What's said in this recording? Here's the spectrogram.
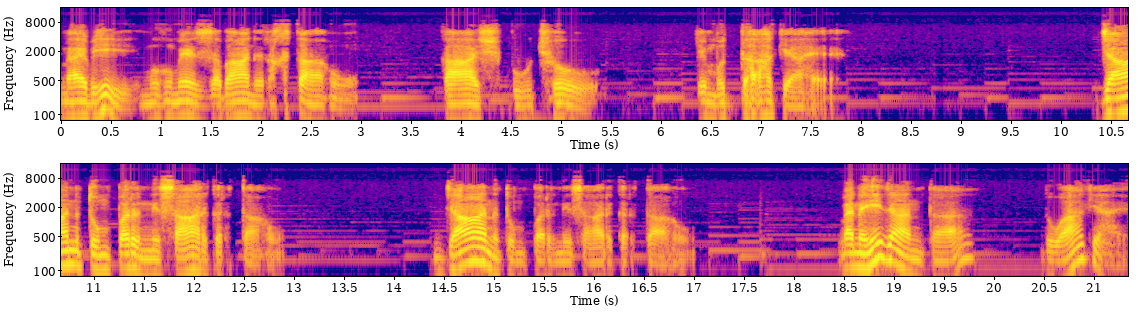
मैं भी मुँह में जबान रखता हूँ। काश पूछो कि मुद्दा क्या है। जान तुम पर निसार करता हूँ। जान तुम पर निसार करता हूँ। मैं नहीं जानता दुआ क्या है?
